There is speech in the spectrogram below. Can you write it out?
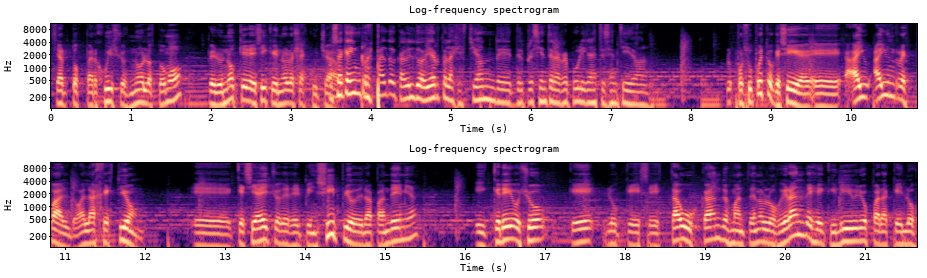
ciertos perjuicios no los tomó, pero no quiere decir que no lo haya escuchado. O sea que hay un respaldo de Cabildo Abierto a la gestión del presidente de la República en este sentido. Por supuesto que sí, eh, eh, hay, hay, un respaldo a la gestión que se ha hecho desde el principio de la pandemia y creo yo que lo que se está buscando es mantener los grandes equilibrios para que los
